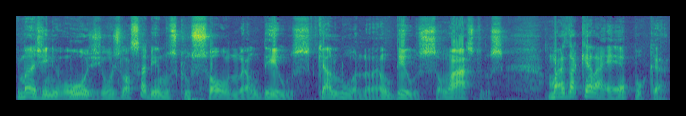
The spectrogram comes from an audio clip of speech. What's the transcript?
Imagine, hoje, hoje nós sabemos que o Sol não é um deus, que a Lua não é um deus, são astros. Mas naquela época,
